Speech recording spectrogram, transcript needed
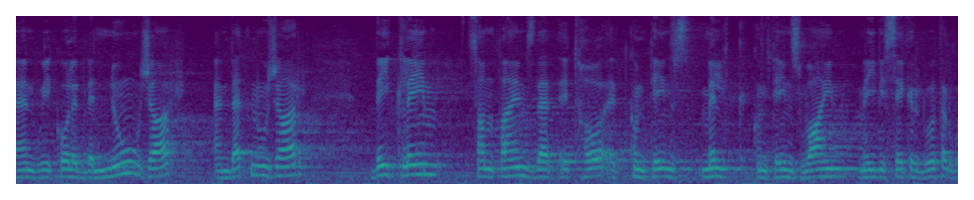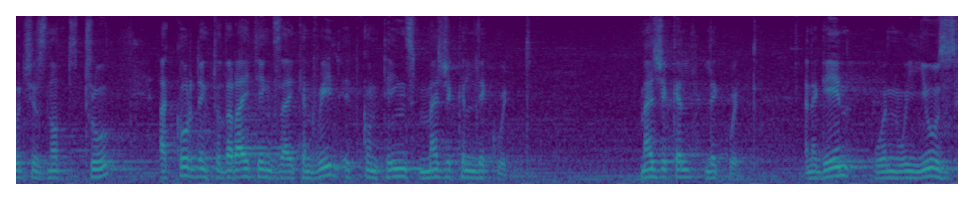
and we call it the Nu jar. And that Nu jar, they claim sometimes that it, it contains milk, contains wine, maybe sacred water, which is not true. According to the writings I can read, it contains magical liquid. Magical liquid. And again, when we use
